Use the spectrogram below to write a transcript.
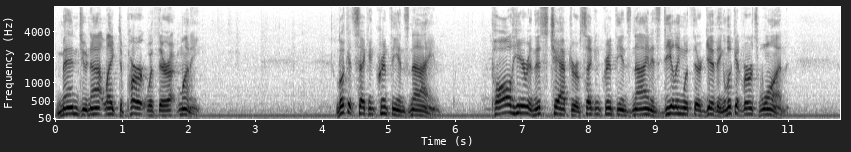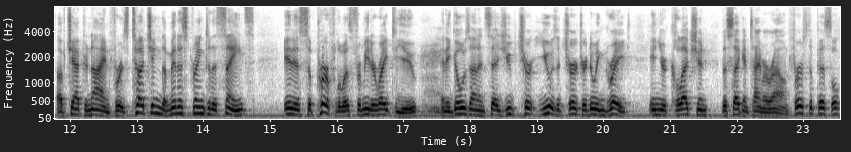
men do not like to part with their money. Look at 2 Corinthians 9. Paul, here in this chapter of 2 Corinthians 9, is dealing with their giving. Look at verse 1 of chapter 9. For as touching the ministering to the saints, it is superfluous for me to write to you. And he goes on and says, You, church, you as a church are doing great in your collection the second time around. First epistle,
